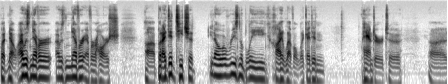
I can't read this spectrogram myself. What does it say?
but no, I was never, I was never ever harsh. Uh, but I did teach at, you know, a reasonably high level. Like I didn't pander to, uh,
